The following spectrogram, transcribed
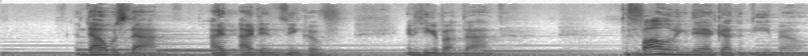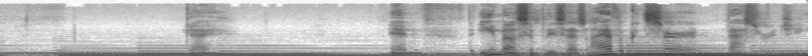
And that was that. I, I didn't think of anything about that. The following day, I got an email. Okay? And the email simply says, I have a concern, Pastor Richie.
